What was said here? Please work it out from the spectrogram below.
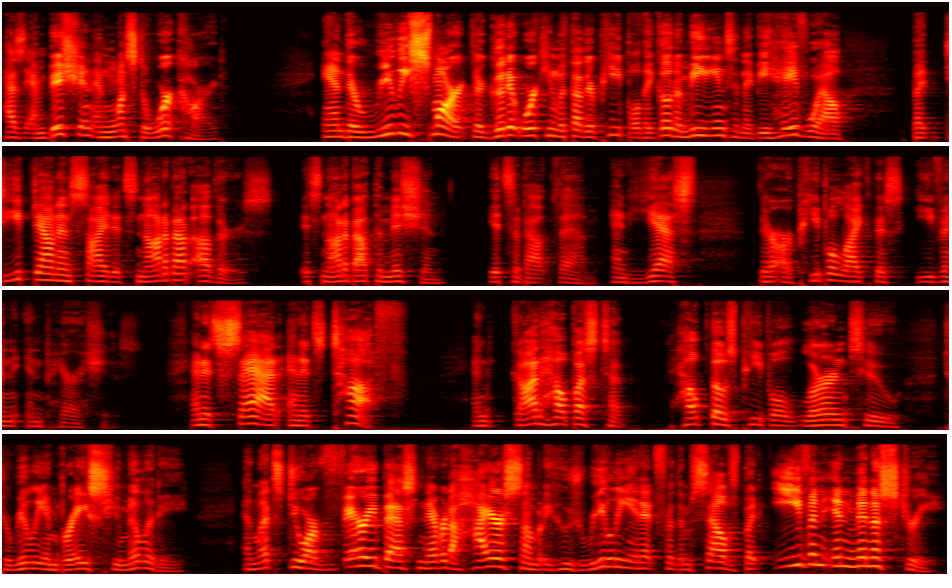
has ambition, and wants to work hard. And they're really smart, they're good at working with other people, they go to meetings and they behave well, but deep down inside, it's not about others, it's not about the mission, it's about them. And yes, there are people like this even in parishes. And it's sad and it's tough. And God help us to help those people learn to, to really embrace humility. And let's do our very best never to hire somebody who's really in it for themselves. But even in ministry,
